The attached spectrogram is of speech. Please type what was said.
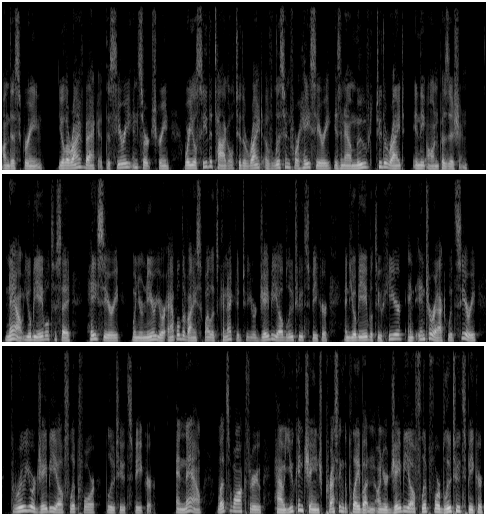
on this screen. You'll arrive back at the Siri and Search screen where you'll see the toggle to the right of Listen for Hey Siri is now moved to the right in the on position. Now you'll be able to say Hey Siri when you're near your Apple device while it's connected to your JBL Bluetooth speaker, and you'll be able to hear and interact with Siri through your JBL Flip 4 Bluetooth speaker. And now, let's walk through how you can change pressing the play button on your JBL Flip 4 Bluetooth speaker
